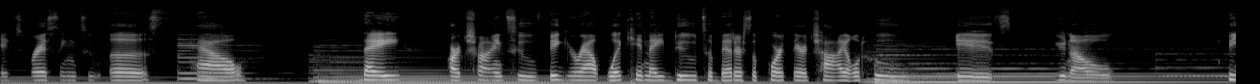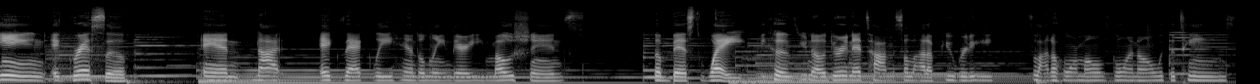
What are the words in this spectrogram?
expressing to us mm. how they are trying to figure out what can they do to better support their child who is you know being aggressive and not exactly handling their emotions the best way. Because you know during that time it's a lot of puberty it's a lot of hormones going on with the teens.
